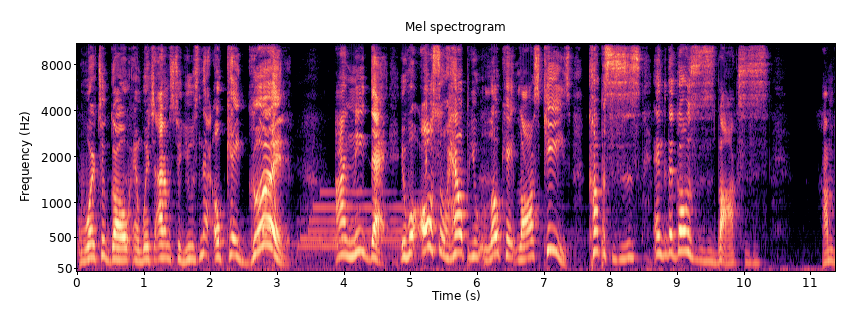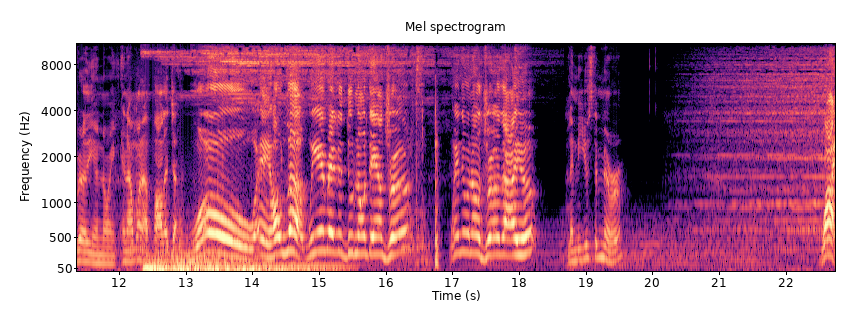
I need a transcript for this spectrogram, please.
where to go and which items to use now. Okay, good. I need that. It will also help you locate lost keys, compasses, and the ghosts boxes. I'm really annoying, and I want to apologize. Whoa! Hey, hold up. We ain't ready to do no damn drugs. We ain't doing no drugs out here. Let me use the mirror. Why?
